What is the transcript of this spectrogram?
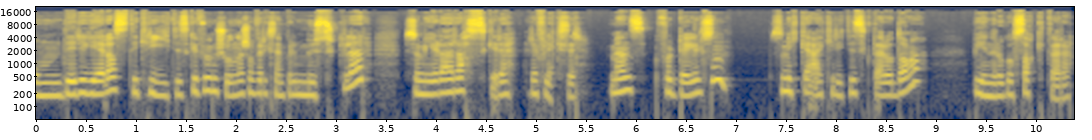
omdirigeres til kritiske funksjoner som f.eks. muskler, som gir deg raskere reflekser, mens fordøyelsen, som ikke er kritisk der og da, begynner å gå saktere.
